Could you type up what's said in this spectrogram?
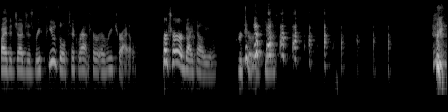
by the judge's refusal to grant her a retrial. Perturbed, I tell you. Perturbed, yes.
